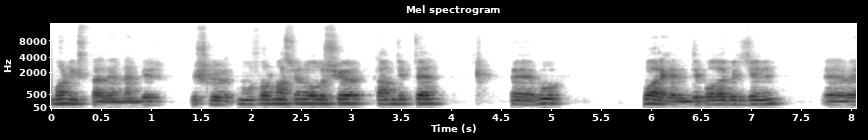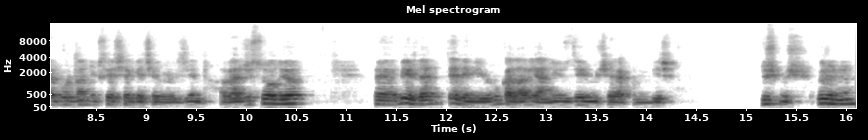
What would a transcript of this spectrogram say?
Morningstar denilen bir üçlü mum formasyonu oluşuyor tam dipte. E, bu bu hareketin dip olabileceğinin e, ve buradan yükselişe geçebileceğinin habercisi oluyor. E, bir de dediğim gibi bu kadar yani %23'e yakın bir düşmüş ürünün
